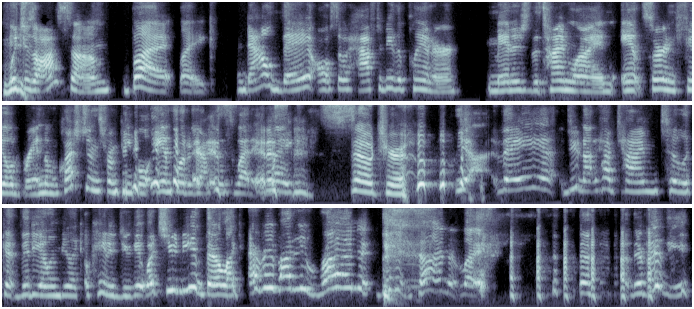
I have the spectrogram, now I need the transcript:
which is awesome. But like now they also have to be the planner, manage the timeline, answer and field random questions from people and photograph this wedding. like so true. yeah, they do not have time to look at video and be like, okay, did you get what you need? They're like, everybody run, get it done. Like they're busy.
